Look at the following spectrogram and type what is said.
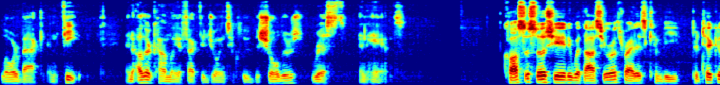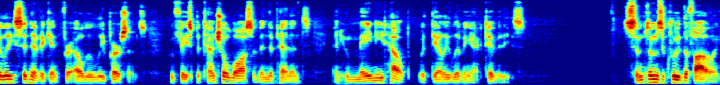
lower back, and feet, and other commonly affected joints include the shoulders, wrists, and hands. Costs associated with osteoarthritis can be particularly significant for elderly persons who face potential loss of independence and who may need help with daily living activities. Symptoms include the following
